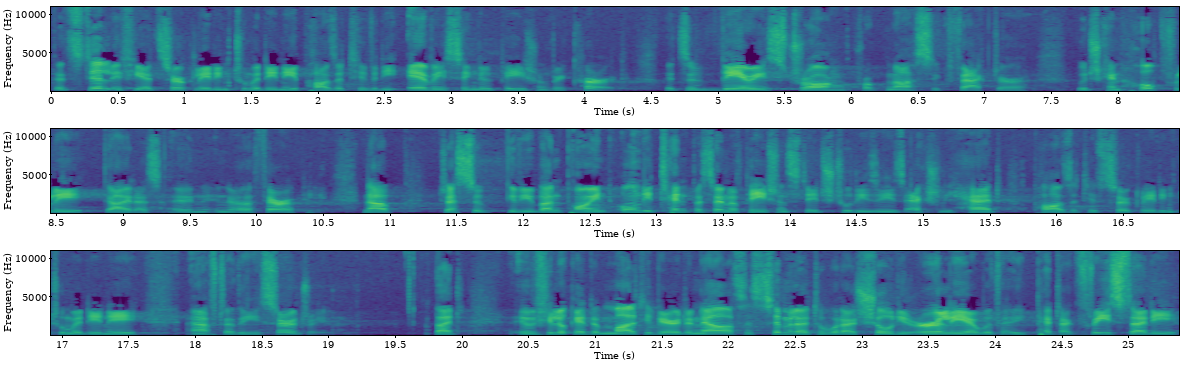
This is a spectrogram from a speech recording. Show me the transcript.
that still, if you had circulating tumor DNA positivity, every single patient recurred. It's a very strong prognostic factor which can hopefully guide us in, in our therapy. Now, just to give you one point, only 10% of patients stage 2 disease actually had positive circulating tumor DNA after the surgery. But if you look at the multivariate analysis, similar to what I showed you earlier with a PETACC-3 study,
